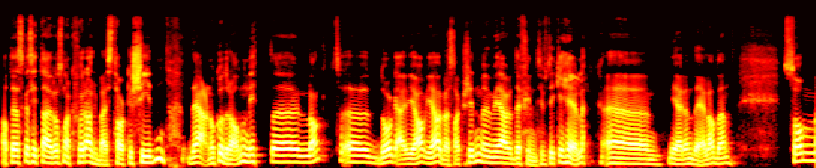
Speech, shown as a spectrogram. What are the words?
at jeg skal sitte her og snakke for arbeidstakersiden, det er nok å dra den litt eh, langt. dog er, ja, vi er arbeidstakersiden, men vi er definitivt ikke hele. vi er en del av den. Som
